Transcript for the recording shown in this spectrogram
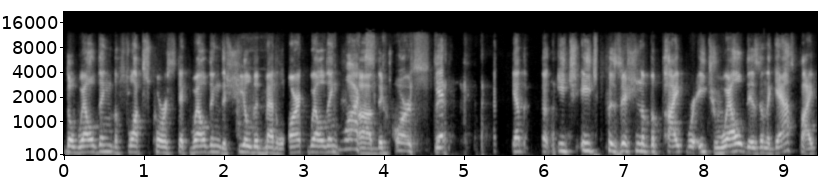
the welding, the flux core stick welding, the shielded metal arc welding, What uh, the course? Yeah. Yeah, the, the- each each position of the pipe where each weld is in the gas pipe.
